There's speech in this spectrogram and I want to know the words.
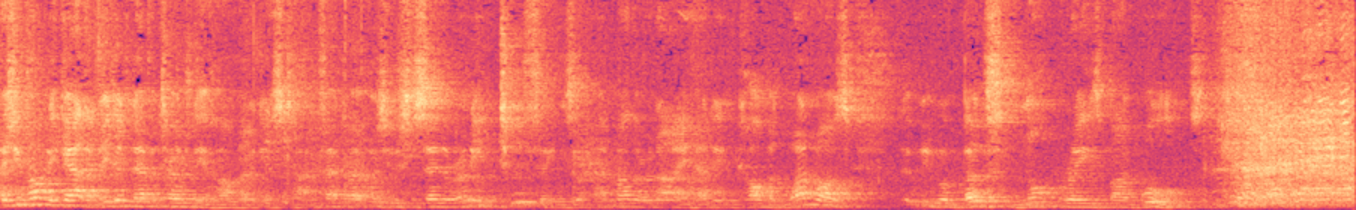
As you probably gather, we didn't have a totally harmonious time. In fact, I always used to say there were only two things that my mother and I had in common. One was that we were both not raised by wolves.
